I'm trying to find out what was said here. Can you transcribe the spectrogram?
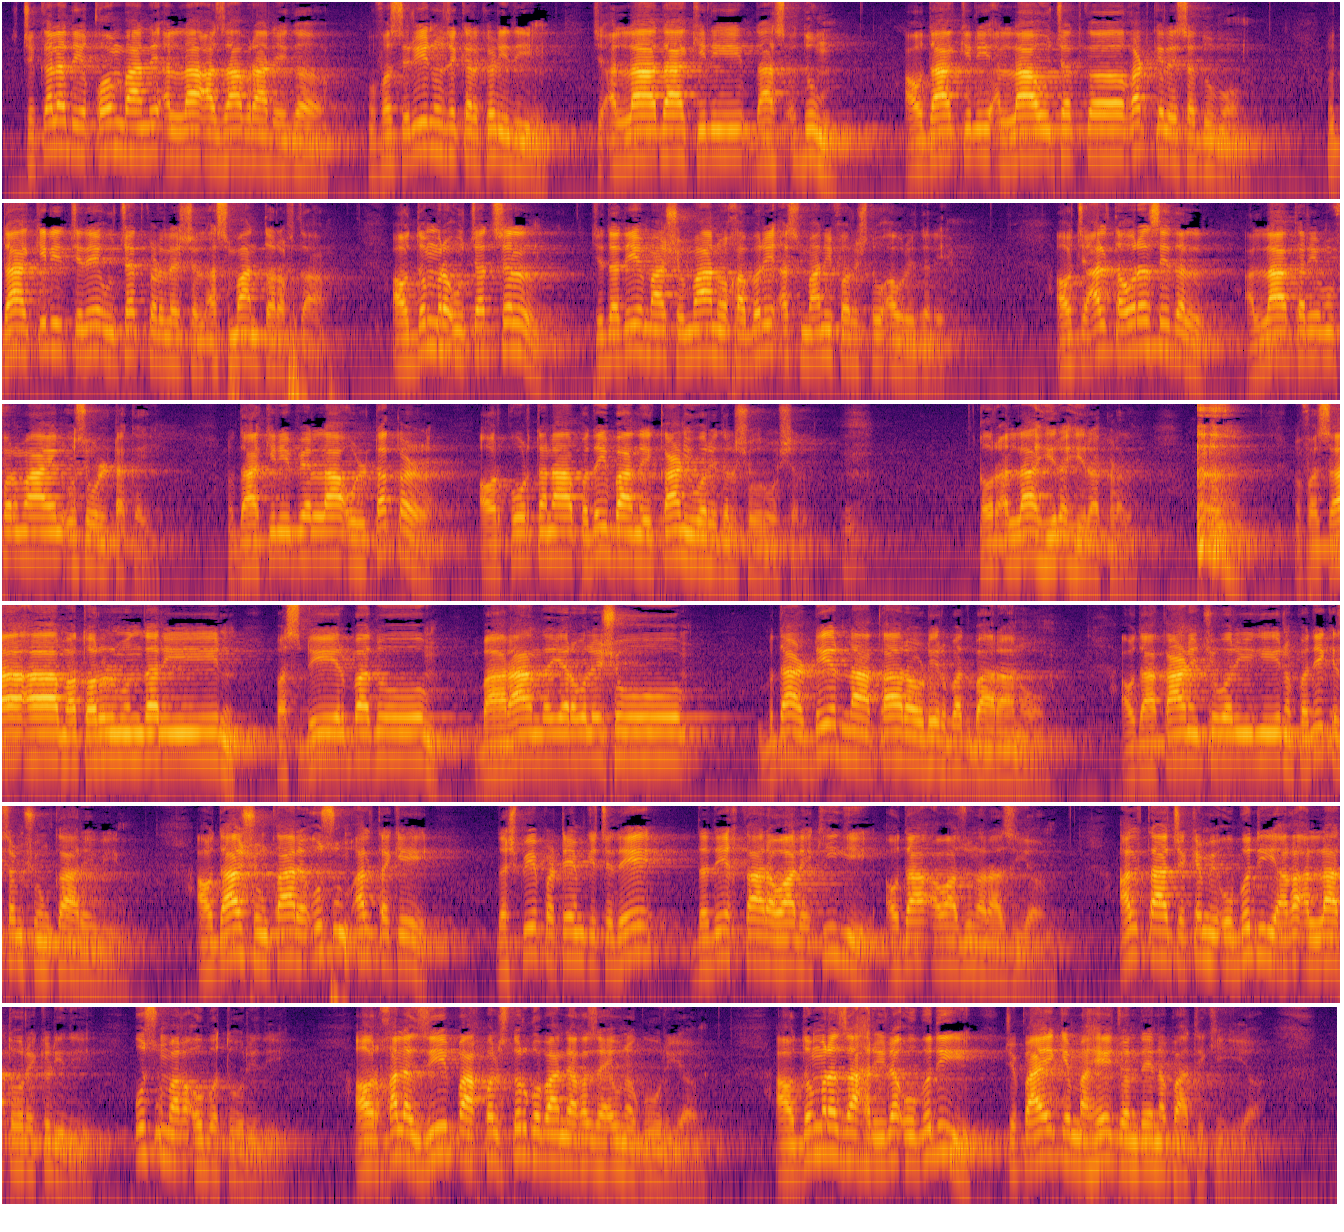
چې کله دی قوم باندې الله عذاب را لېګا مفسرین ذکر کړی دی چې الله دا کلی دا صدوم او دا کلی الله اوچت ک غټ کلی صدومو نو دا کلی چې دی اوچت کړل شل اسمان طرف ته او دمر اوچت شل چې د دې ماشومان او خبره اسماني فرشتو اوریدلې او چې ال تورسیدل الله کریم فرمایل اصول ټکای نو دا کلی په الله الټه کړ او پورتنا په دې باندې کانی وردل شروع شل او الله هیره هیره کړل فساء مطر المنذرین پس ډیر بدوم باران د يرول شو دا ډیر ناکار او ډیر بد بارانو او دا کانی چې وریږي نو په دې قسم شونکارې وي او دا شونکار اوسم التکی د شپې په ټیم کې چې دی د دې ښکارواله کیږي او دا आवाजونه راځي التا چې کمی وبدي هغه الله تور کړی دي اوس هغه وبتوري دي او خلک زی په خپل سترګو باندې غزایونه ګوري او دومره زهريله وبدي چې پای کې مه ژوندې نه پاتې کیږي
